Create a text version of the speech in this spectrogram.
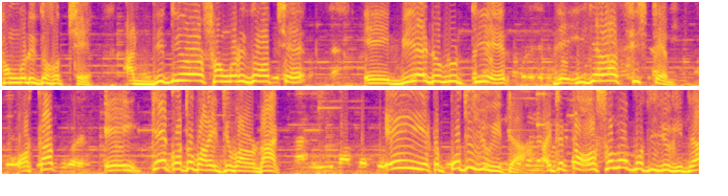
সংগঠিত হচ্ছে। আর দ্বিতীয় সংগঠিত হচ্ছে এই বিআইডব্লিউ টি এর যে ইজারা সিস্টেম অর্থাৎ এই কে কত বাড়াইতে পারো ডাক? এই একটা প্রতিযোগিতা, এটা একটা অসম প্রতিযোগিতা,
